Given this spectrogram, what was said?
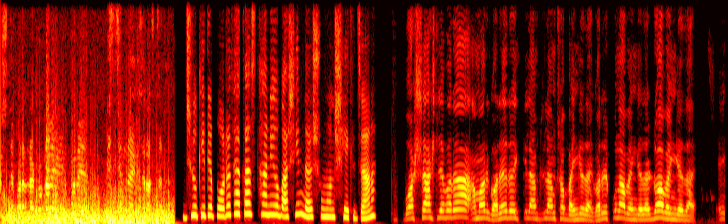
আসতে পারে না টোটালি মানে বিচ্ছিন্ন হয়ে গেছে রাস্তাটা। ঝুঁকিতে পড়ে থাকা স্থানীয় বাসিন্দা সুমন শেখ জানান বর্ষা আসলে পরে আমার ঘরের ওই কিলাম টিলাম সব ভেঙে যায় ঘরের কোনা ভেঙে যায় ডোয়া ভেঙে যায়। এই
